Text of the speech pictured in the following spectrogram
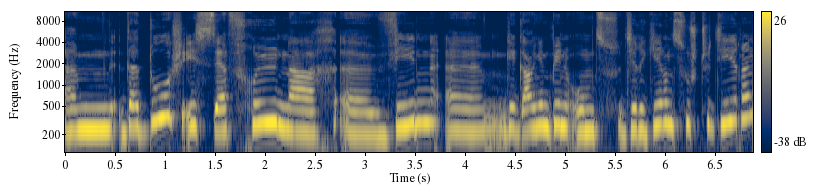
Ähm, dadurch ich sehr früh nach äh, Wien äh, gegangen bin, um zu dirigieren zu studieren,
